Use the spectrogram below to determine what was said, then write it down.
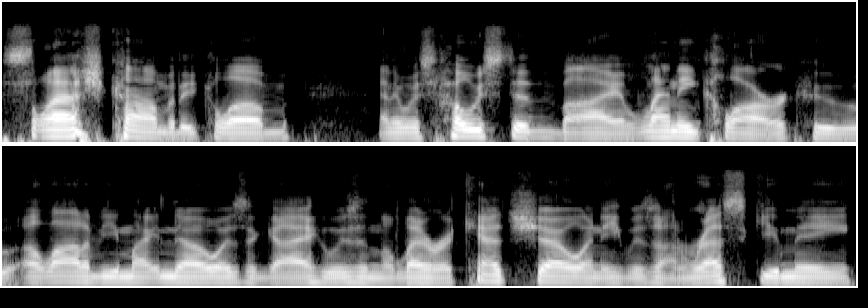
slash comedy club. And it was hosted by Lenny Clarke, who a lot of you might know as a guy who was in the Larroquette show and he was on Rescue Me,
